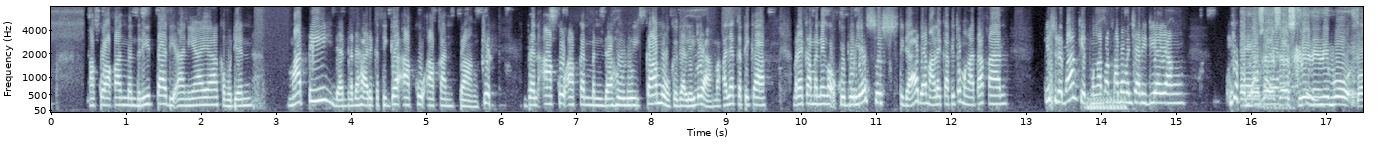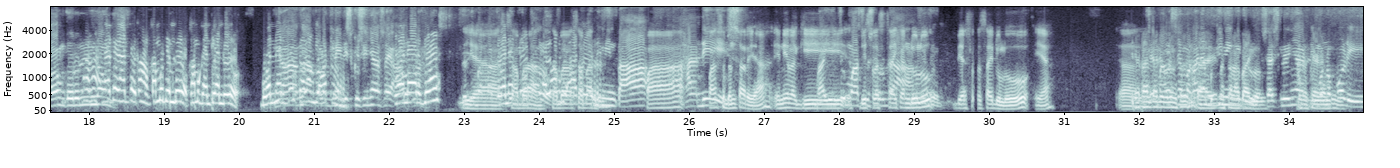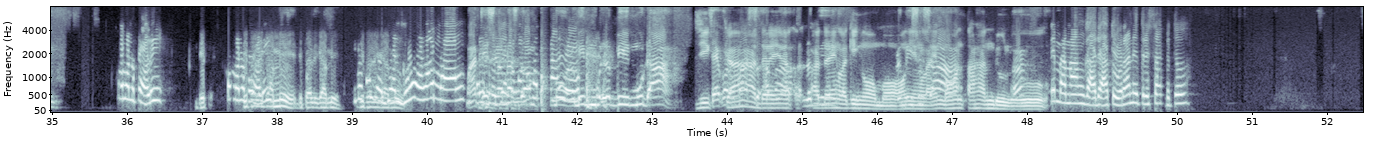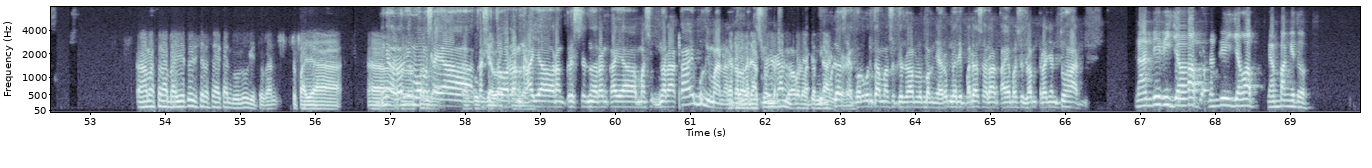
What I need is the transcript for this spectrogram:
aku akan menderita, dianiaya, kemudian mati dan pada hari ketiga aku akan bangkit dan aku akan mendahului kamu ke Galilea. Makanya ketika mereka menengok kubur Yesus, tidak ada malaikat itu mengatakan, dia sudah bangkit, mengapa kamu mencari dia yang Kamu saya, saya screen ini Bu, tolong turunin nah, dong. Nanti, nanti, kamu, kamu diam dulu, kamu gantian dulu. Bu ya, Nerges tolong diatur. Ini diskusinya saya Bu Nerges. Iya, sabar, sabar, sabar. Minta Pak, Pak sebentar ya. Ini lagi diselesaikan dulu, gitu. biar selesai dulu ya. Ya, ya saya malasnya makanya begini gitu loh. Saya screennya di monopoli. Kok monopoli? Di, Kok monopoli? Di poligami, di poligami. Ini kan gue ngomong. Mati 1924 lebih lebih mudah. Jika masuk, ada yang lebih, ada yang lagi ngomong, yang lain mohon tahan dulu. Hah? Ini memang nggak ada aturan nih Tristan betul. Uh, masalah bayi itu diselesaikan dulu gitu kan supaya Uh, Enggak, nanti mau saya kasih tahu orang kaya, orang Kristen, orang kaya masuk neraka, ibu gimana? Ya, kalau ada kan boleh dendam. saya korunta masuk ke dalam lubang jarum daripada seorang kaya masuk dalam kerajaan Tuhan. Nanti dijawab, nanti dijawab, gampang itu.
